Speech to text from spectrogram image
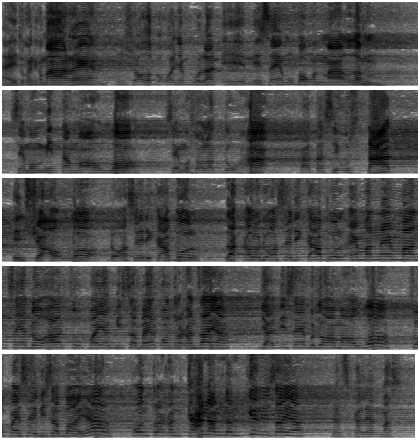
Nah itu kan kemarin. Insya Allah pokoknya bulan ini saya mau bangun malam. Saya mau minta sama Allah. Saya mau sholat duha Kata si Ustadz. Insya Allah doa saya dikabul. Lah kalau doa saya dikabul Eman-eman saya doa supaya bisa bayar kontrakan saya. Jadi saya berdoa sama Allah Supaya saya bisa bayar kontrakan kanan dan kiri saya. Dan sekalian mas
